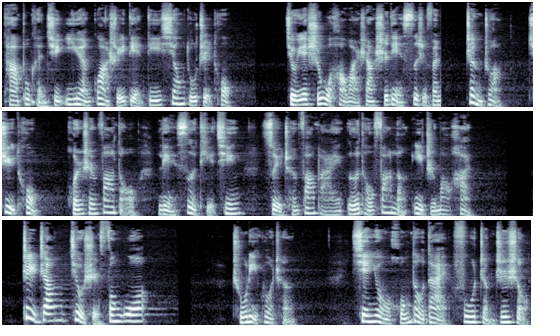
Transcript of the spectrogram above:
他不肯去医院挂水点滴消毒止痛。九月十五号晚上十点四十分，症状剧痛，浑身发抖，脸色铁青，嘴唇发白，额头发冷，一直冒汗。这张就是蜂窝。处理过程：先用红豆袋敷整只手。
